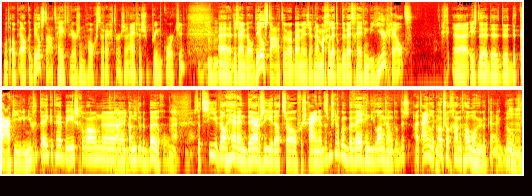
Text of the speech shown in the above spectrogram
want ook elke deelstaat heeft weer zijn hoogste rechter, zijn eigen Supreme Courtje. Mm -hmm. uh, er zijn wel deelstaten waarbij men zegt, nou maar gelet op de wetgeving die hier geldt, uh, is de, de, de, de kaart die jullie nu getekend hebben, is gewoon, uh, kan, kan, niet door de beugel. Nee. Dus dat zie je wel her en der, zie je dat zo verschijnen. Het is misschien ook een beweging die langzaam moet op. Dus uiteindelijk ook zo gaan met homohuwelijken. Ik bedoel, mm -hmm.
